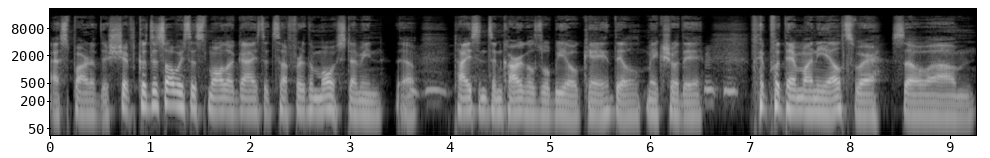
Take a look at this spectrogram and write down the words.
as part of the shift because it's always the smaller guys that suffer the most. I mean, uh, mm-hmm. Tyson's and Cargills will be okay. They'll make sure they mm-hmm. they put their money elsewhere. So um,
